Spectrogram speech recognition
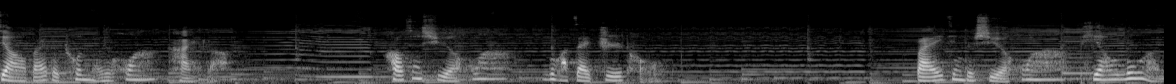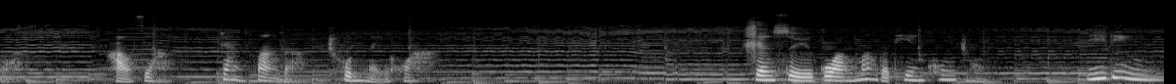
皎白的春梅花开了，好像雪花落在枝头；白净的雪花飘落了，好像绽放的春梅花。深邃广袤的天空中，一定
